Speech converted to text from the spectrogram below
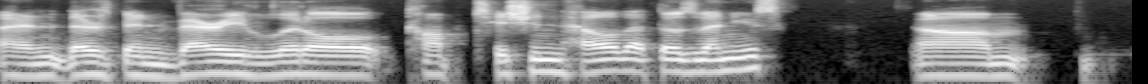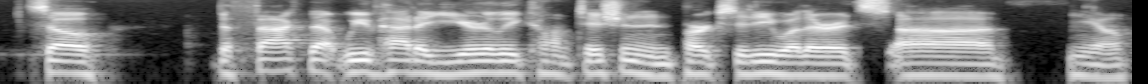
and there's been very little competition held at those venues. Um, so the fact that we've had a yearly competition in Park City, whether it's uh, you know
